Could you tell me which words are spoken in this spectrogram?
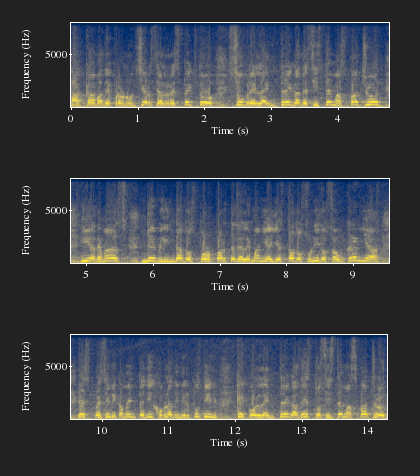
acaba de pronunciarse al respecto sobre la entrega de sistemas Patriot y además de blindados por parte de Alemania y Estados Unidos a Ucrania. Específicamente dijo Vladimir Putin que con la entrega de estos sistemas Patriot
